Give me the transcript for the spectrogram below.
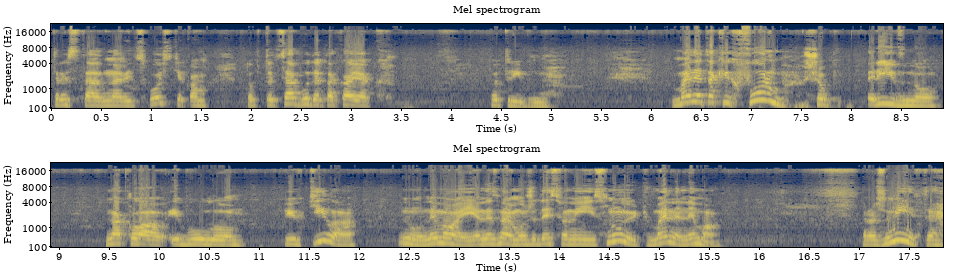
300 навіть з хвостиком. Тобто ця буде така, як потрібно. У мене таких форм, щоб рівно наклав і було півкіла, ну, немає. Я не знаю, може десь вони існують, в мене нема. Розумієте?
